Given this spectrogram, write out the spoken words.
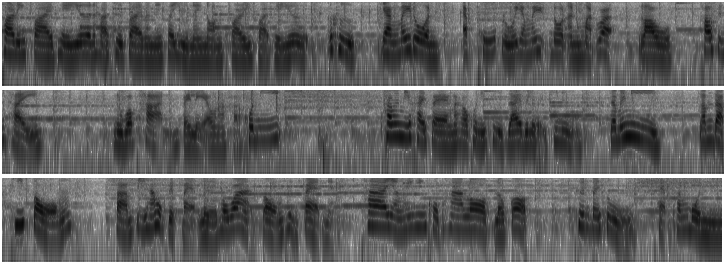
qualify player นะคะ คือทรายตอนนี้ทรายอยู่ใน non qualify player ก็คือยังไม่โดน approve หรือว่ายังไม่โดนอนุมัติว่าเราเข้าเส้นชัยหรือว่าผ่านไปแล้วนะคะ คนนี้ ถ้าไม่มีใครแซงนะคะ คนนี้คือได้ไปเลยที่ 1 จะไม่มีลำดับที่ 2 3 4 5 6 7 8 เลย เพราะว่า 2 ถึง 8 เนี่ย ถ้ายังไม่วิ่งครบ 5 รอบแล้วก็ ขึ้นไปสู่แถบข้างบนนี้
